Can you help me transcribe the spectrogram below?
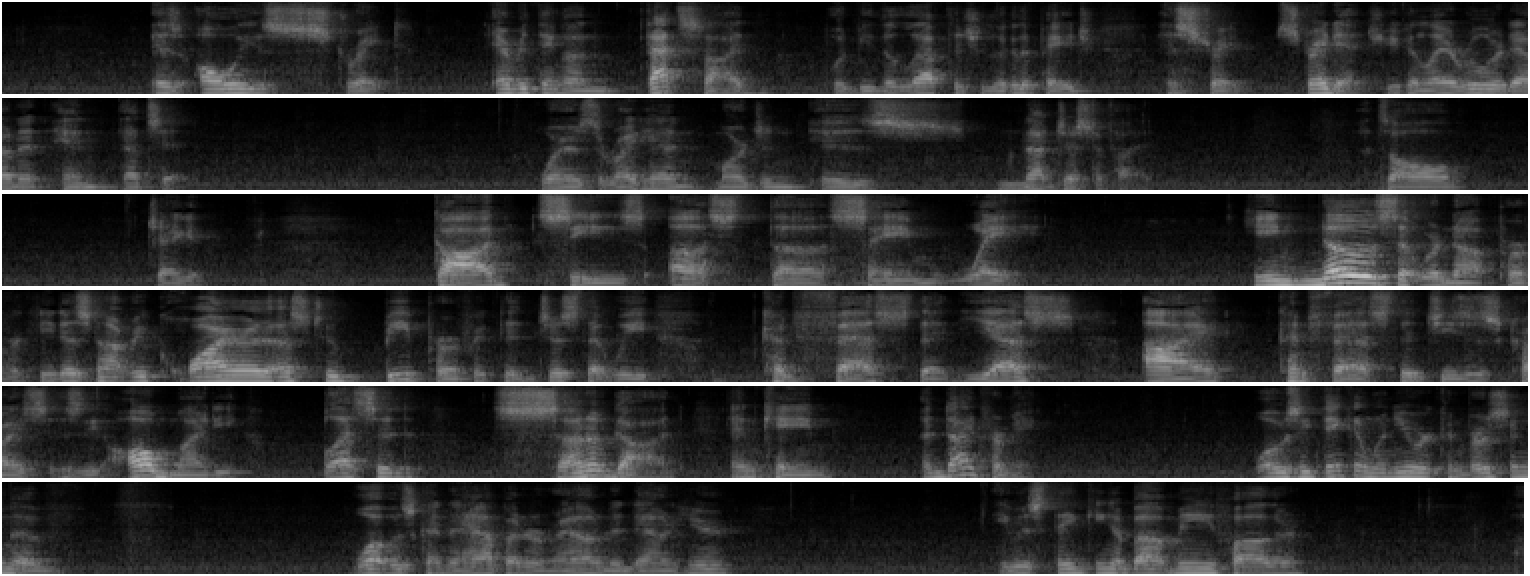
is always straight. Everything on that side would be the left as you look at the page is straight, straight edge. You can lay a ruler down it and that's it. Whereas the right hand margin is not justified. It's all jagged. God sees us the same way. He knows that we're not perfect. He does not require us to be perfect. It's just that we confess that, yes, I confess that Jesus Christ is the Almighty, blessed Son of God and came and died for me. What was he thinking when you were conversing of what was going to happen around and down here? He was thinking about me, Father.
